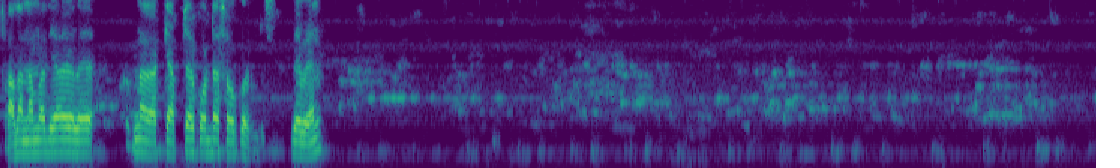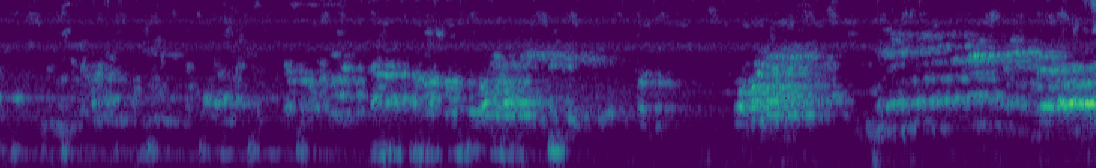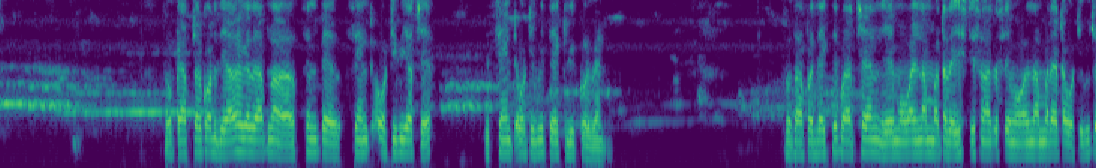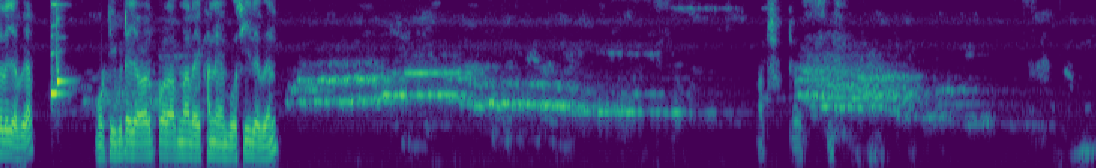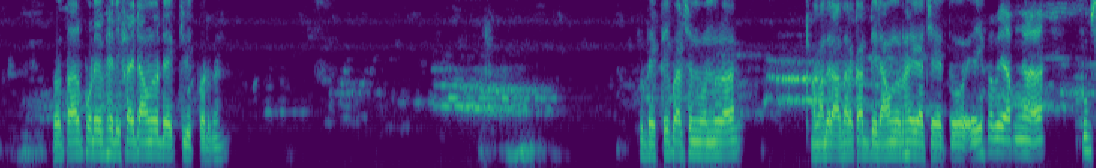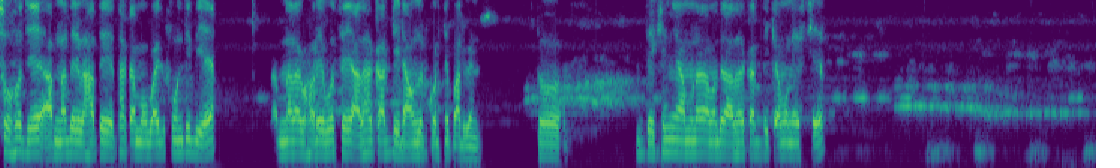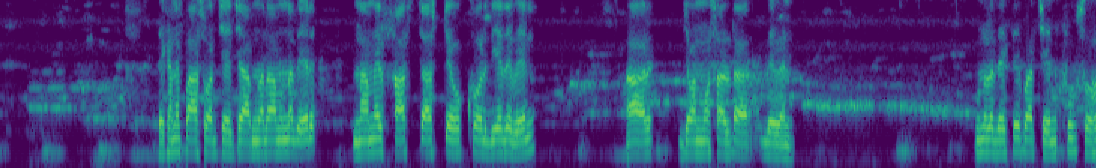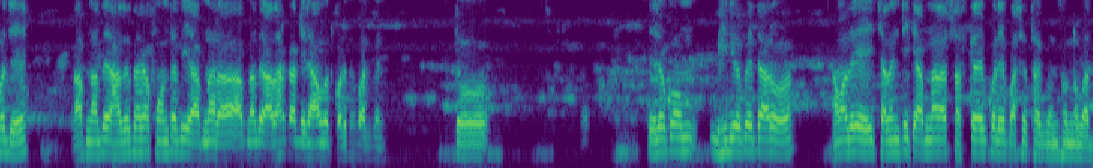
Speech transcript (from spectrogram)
আধার নাম্বার দেওয়া গেলে আপনারা ক্যাপচার কোডটা শো দেবেন। তো ক্যাপচার কোড দেওয়া হয়ে গেলে আপনারা সিম্পল সেন্ট ওটিপি আছে। সেন্ট ওটিপিতে ক্লিক করবেন। তো তারপরে দেখতে পাচ্ছেন যে মোবাইল নাম্বারটা রেজিস্ট্রেশন আছে, সেই মোবাইল নাম্বারে একটা ওটিপি চলে যাবে। ওটিপিটা যাওয়ার পর আপনারা এখানে বসিয়ে দেবেন। তো তারপরে ভেরিফাই ডাউনলোডে ক্লিক করবেন। তো দেখতেই পারছেন বন্ধুরা, আমাদের আধার কার্ডটি ডাউনলোড হয়ে গেছে। তো এইভাবে আপনারা খুব সহজে আপনাদের হাতে থাকা মোবাইল ফোনটি দিয়ে আপনারা ঘরে বসে আধার কার্ডটি ডাউনলোড করতে পারবেন। তো দেখে নিয়ে আমরা আমাদের আধার কার্ডটি কেমন এসছে। এখানে পাসওয়ার্ড চেয়েছে, আপনারা আপনাদের নামের ফার্স্ট চারটে অক্ষর দিয়ে দেবেন আর জন্ম সালটা দেবেন। আপনারা দেখতেই পাচ্ছেন খুব সহজে আপনাদের হাতে থাকা ফোনটা দিয়ে আপনারা আপনাদের আধার কার্ডটি ডাউনলোড করতে পারবেন। তো এরকম ভিডিও পেতে আরও আমাদের এই চ্যানেলটিকে আপনারা সাবস্ক্রাইব করে পাশে থাকবেন। ধন্যবাদ।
